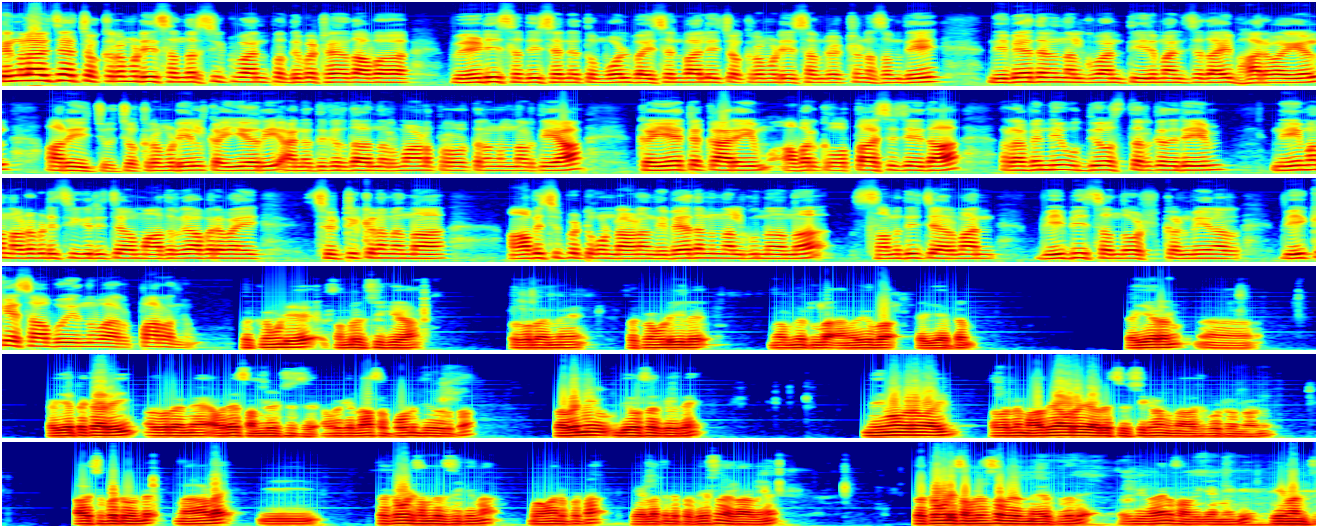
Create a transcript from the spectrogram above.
തിങ്കളാഴ്ച ചക്രമുടി സന്ദർശിക്കുവാൻ പ്രതിപക്ഷ നേതാവ് വി ഡി സതീശൻ എത്തുമ്പോൾ ബൈസൻവാലി ചൊക്രമുടി സംരക്ഷണ സമിതി നിവേദനം നൽകുവാൻ തീരുമാനിച്ചതായി ഭാരവാഹികൾ അറിയിച്ചു. ചക്രമുടിയിൽ കയ്യേറി അനധികൃത നിർമ്മാണ പ്രവർത്തനങ്ങൾ നടത്തിയ കയ്യേറ്റക്കാരെയും അവർക്ക് ഒത്താശ ചെയ്ത റവന്യൂ ഉദ്യോഗസ്ഥർക്കെതിരെയും നിയമ നടപടി സ്വീകരിച്ച് മാതൃകാപരമായി ശിക്ഷിക്കണമെന്ന് ആവശ്യപ്പെട്ടുകൊണ്ടാണ് നിവേദനം നൽകുന്നതെന്ന് സമിതി chairman V B Santhosh convener V K Sabu എന്നിവർ പറഞ്ഞു. ചക്രമുടിയെ സംരക്ഷിക്കുക അതുപോലെ തന്നെ ചക്രമുടിയിൽ നടന്നിട്ടുള്ള അനധികൃത കയ്യേറ്റം കയ്യേറാൻ കയ്യേറ്റക്കാരെയും അതുപോലെ തന്നെ അവരെ സംരക്ഷിച്ച് അവർക്ക് എല്ലാ സപ്പോർട്ടും ചെയ്തു കൊടുത്ത റവന്യൂ ഉദ്യോഗസ്ഥർക്കെതിരെ നിയമപരമായും അതുപോലെ തന്നെ മാതൃകാപരമായി അവരെ ശിക്ഷിക്കണമെന്ന് ആവശ്യപ്പെട്ടുകൊണ്ടാണ്. ആവശ്യപ്പെട്ടുകൊണ്ട് നാളെ ഈ ചക്രമുടി സന്ദർശിക്കുന്ന ബഹുമാനപ്പെട്ട കേരളത്തിന്റെ പ്രദേശ നേതാവിന് ചക്രമുടി സംരക്ഷണ സമിതിയുടെ നേതൃത്വത്തിൽ ഒരു നിവേദനം സമർപ്പിക്കാൻ വേണ്ടി തീരുമാനിച്ചു.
